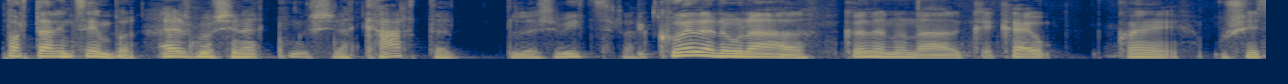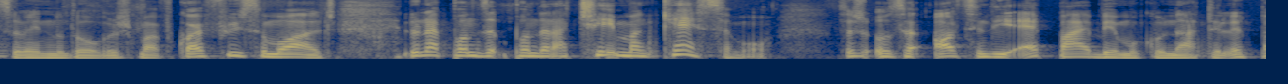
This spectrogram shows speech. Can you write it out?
portare insieme. er ist una, una carta della Svizzera. Quella non ha, quella non ha, che creo Quai uscisse venno dove, ma quai fusse mo alc. Non è pondera che manchesse mo. Sai, o se alzi di app abbiamo col natel app,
